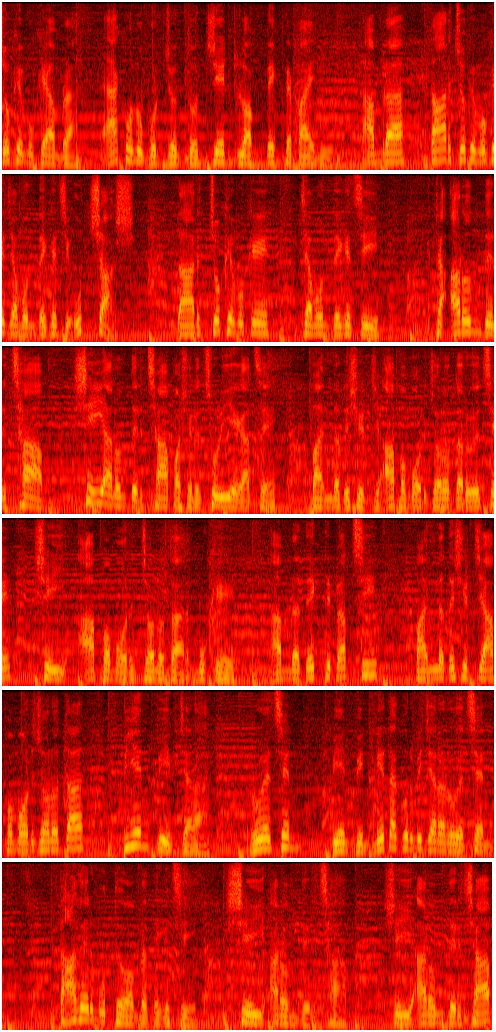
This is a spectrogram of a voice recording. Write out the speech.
চোখে মুখে আমরা এখনও পর্যন্ত জেট লক দেখতে পাইনি। আমরা তার চোখে মুখে যেমন দেখেছি উচ্ছ্বাস, তার চোখে মুখে যেমন দেখেছি একটা আনন্দের ছাপ, সেই আনন্দের ছাপ আসলে ছড়িয়ে গেছে। বাংলাদেশের যে আপামর জনতা রয়েছে, সেই আপামর জনতার মুখে আমরা দেখতে পাচ্ছি বাংলাদেশের যে আপামর জনতা, বিএনপির যারা রয়েছেন। বিএনপির নেতাকর্মী যারা রয়েছেন, তাদের মধ্যেও আমরা দেখেছি সেই আনন্দের ছাপ, সেই আনন্দের ছাপ,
